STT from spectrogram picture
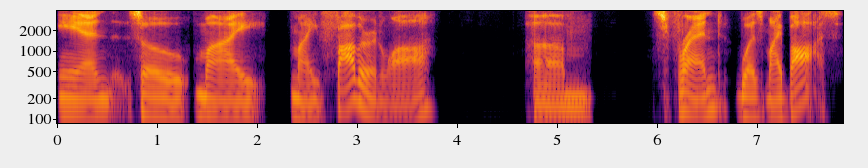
And so my my father-in-law um friend was my boss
